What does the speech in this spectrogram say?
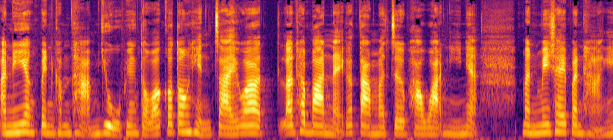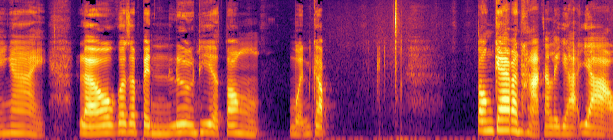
อันนี้ยังเป็นคำถามอยู่ เพียงแต่ว่าก็ต้องเห็นใจว่ารัฐบาลไหนก็ตามมาเจอภาวะนี้เนี่ย มันไม่ใช่ปัญหาง่าย ๆ แล้วก็จะเป็นเรื่องที่จะต้องเหมือนกับ ต้องแก้ปัญหากันระยะยาว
